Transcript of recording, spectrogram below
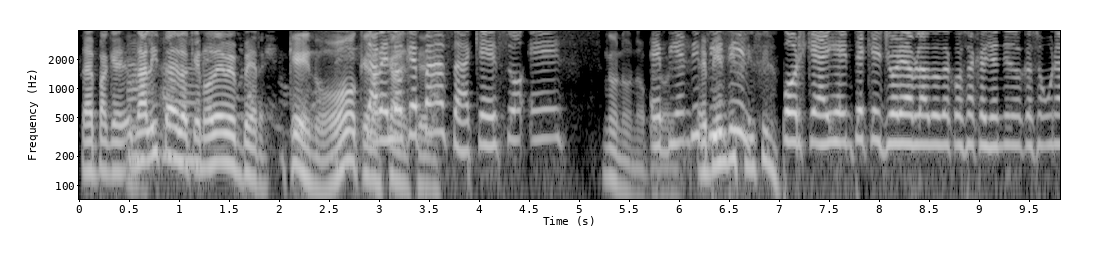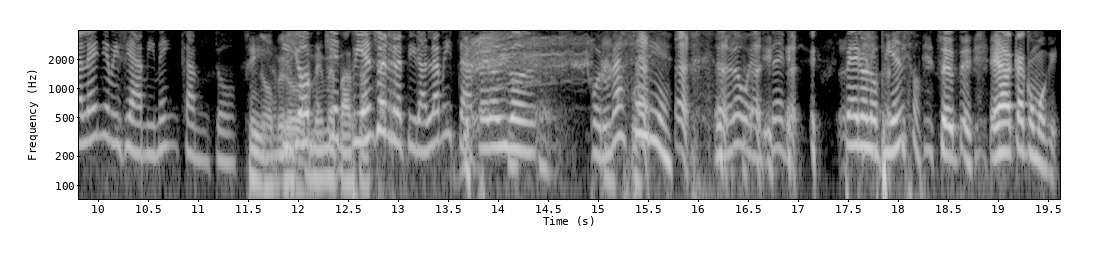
¿sabes? Para que una lista de lo que no debes ver. Que no, que ¿Sabes lo que pasa? Que eso es No, no, no. Es bien, Es difícil, bien difícil. porque hay gente que yo le he hablado de cosas que yo entiendo que son una leña y me dice, a mí me encantó. Sí, No, pero- y yo a mí me que pasa. pienso en retirar la amistad, pero digo, por una serie, no lo voy a hacer. Pero lo pienso. Es acá como que.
